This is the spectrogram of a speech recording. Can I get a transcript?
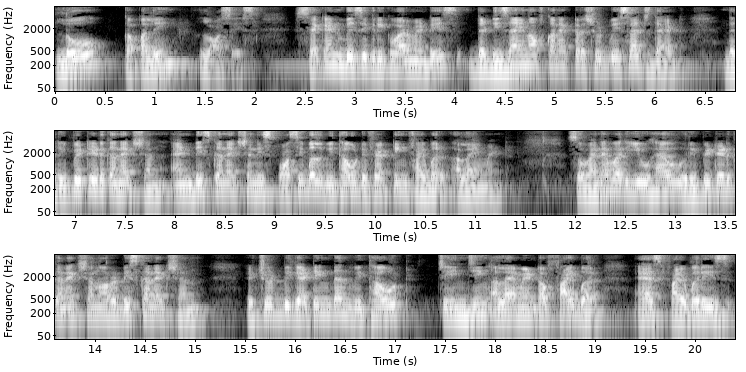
low coupling losses. Second basic requirement is the design of connector should be such that the repeated connection and disconnection is possible without affecting fiber alignment. So whenever you have repeated connection or disconnection, it should be getting done without changing alignment of fiber as fiber is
